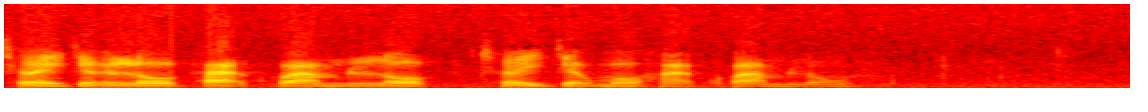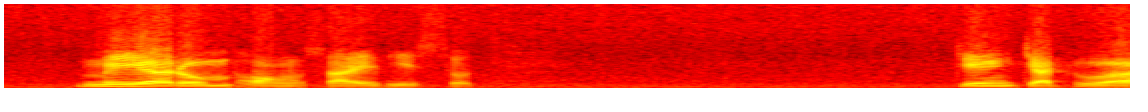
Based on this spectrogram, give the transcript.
เฉยจากโลภะความโลภเฉยจากโมหะความหลง มีอารมณ์ผ่องใสที่สุด จึงจัดว่า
